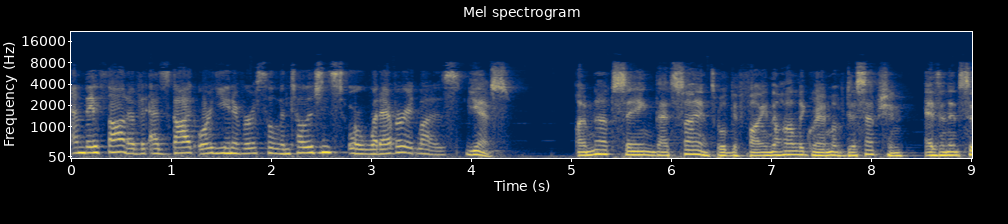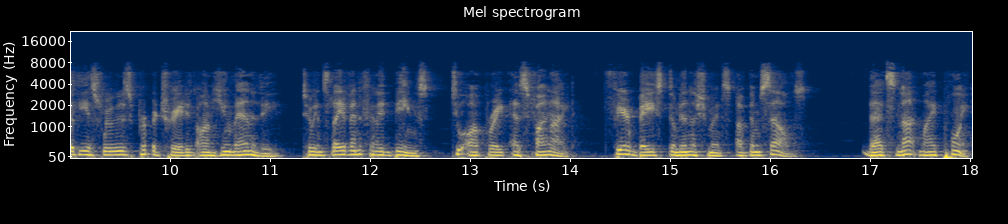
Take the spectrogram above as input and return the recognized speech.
and they thought of it as God or universal intelligence or whatever it was. Yes. I'm not saying that science will define the hologram of deception as an insidious ruse perpetrated on humanity to enslave infinite beings to operate as finite fear-based diminishments of themselves. That's not my point.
